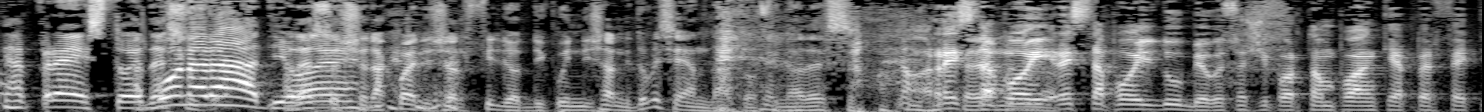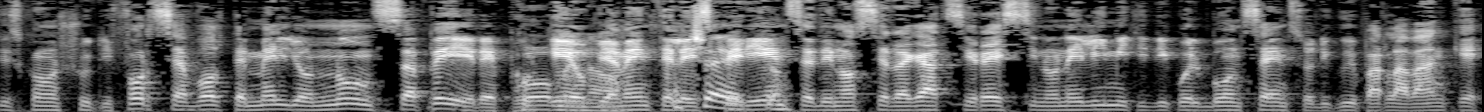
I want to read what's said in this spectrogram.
A presto e Adesso- buona radio. Adesso eh. esce da qua e dice al figlio di 15 anni dove sei andato fino adesso? No, resta poi, resta poi il dubbio, questo ci porta un po' anche a perfetti sconosciuti. Forse a volte è meglio non sapere, purché no? ovviamente le Eh, certo. esperienze dei nostri ragazzi restino nei limiti di quel buon senso di cui parlava anche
